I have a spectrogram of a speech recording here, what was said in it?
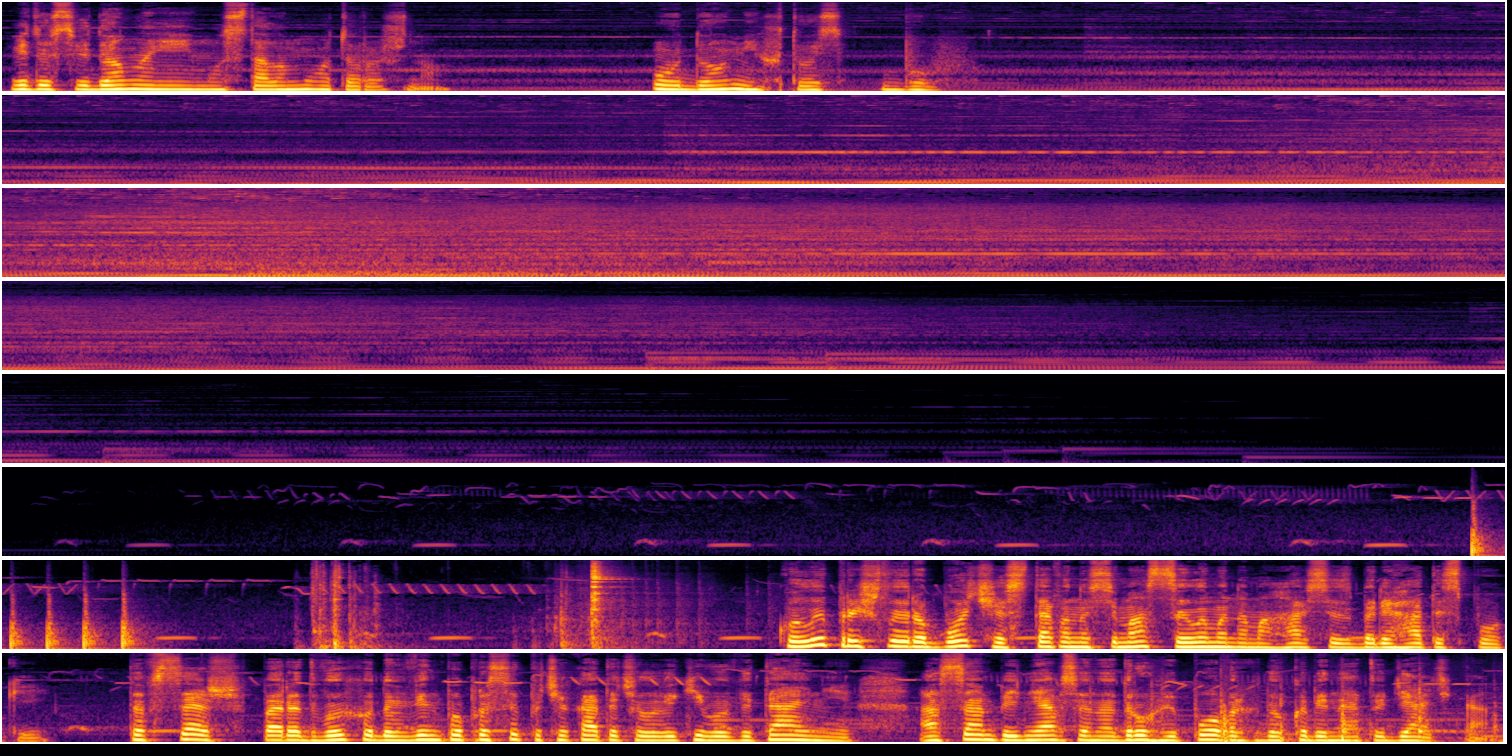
Від усвідомлення йому стало моторошно. У домі хтось був. Коли прийшли робочі, Стефан усіма силами намагався зберігати спокій. Та все ж перед виходом він попросив почекати чоловіків у вітальні, а сам піднявся на другий поверх до кабінету дядька.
